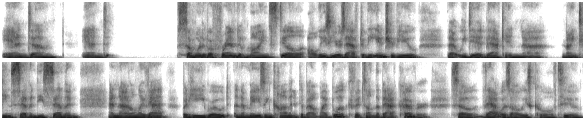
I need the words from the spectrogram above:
and um, and somewhat of a friend of mine still all these years after the interview that we did back in uh, 1977. And not only that, but he wrote an amazing comment about my book that's on the back cover. So that was always cool too.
